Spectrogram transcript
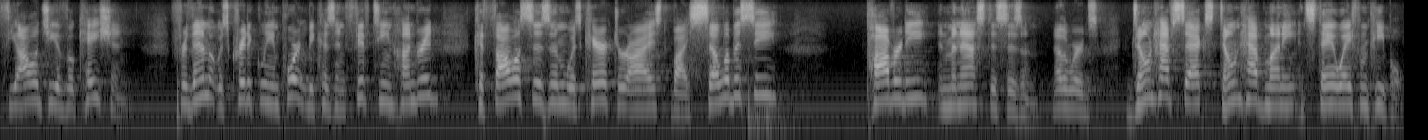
theology of vocation. For them, it was critically important because in 1500, Catholicism was characterized by celibacy, poverty, and monasticism. In other words, don't have sex, don't have money, and stay away from people.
